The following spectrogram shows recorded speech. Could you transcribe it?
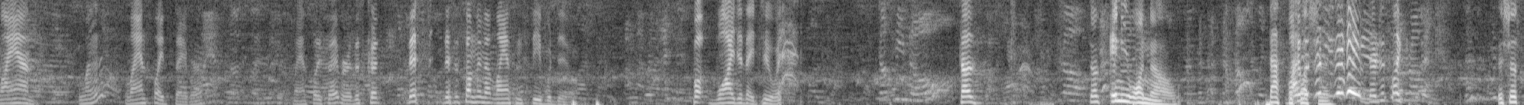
Lance. Lance? Lance played Saber. Lance plays Saber. This could, this, this is something that Lance and Steve would do. But why did they do it? Does he know? Does Does anyone know? That's the why was question. this saved? They're just like It's just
